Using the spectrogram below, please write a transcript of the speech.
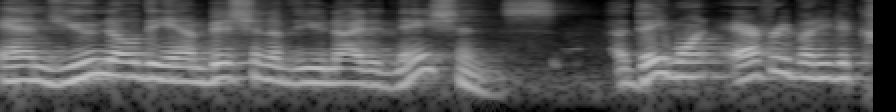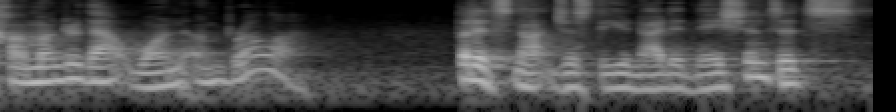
And you know the ambition of the United Nations. They want everybody to come under that one umbrella. But it's not just the United Nations, it's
